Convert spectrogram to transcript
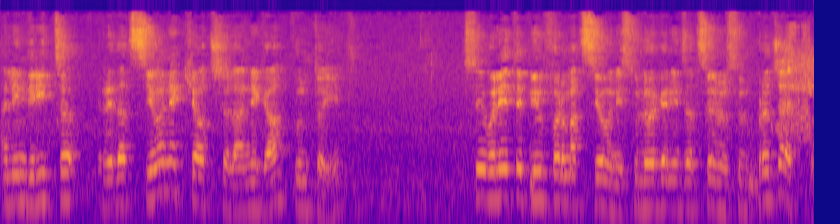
all'indirizzo redazione chiocciolanega.it. Se volete più informazioni sull'organizzazione o sul progetto,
